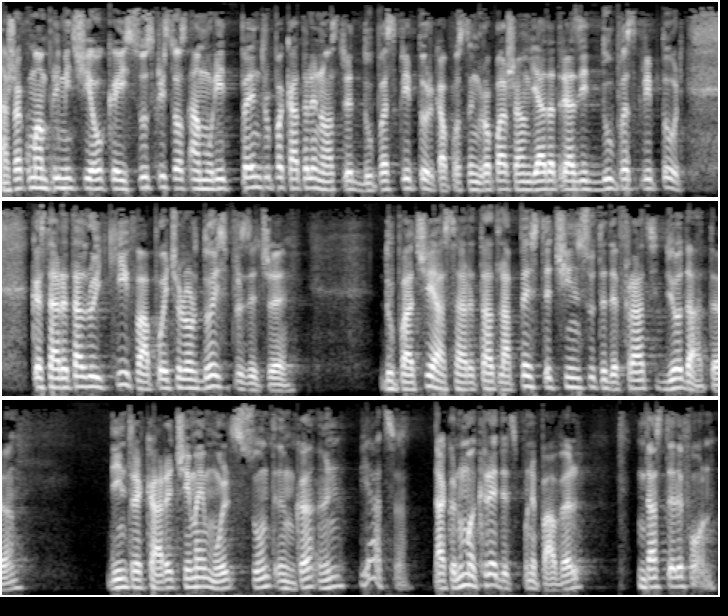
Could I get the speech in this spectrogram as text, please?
Așa cum am primit și eu că Isus Hristos a murit pentru păcatele noastre după Scripturi, că a fost îngropat și a înviat a treia zi după Scripturi, că s-a arătat lui Chifa, apoi celor 12. După aceea s-a arătat la peste 500 de frați deodată, dintre care cei mai mulți sunt încă în viață. Dacă nu mă credeți, spune Pavel, dați telefon.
